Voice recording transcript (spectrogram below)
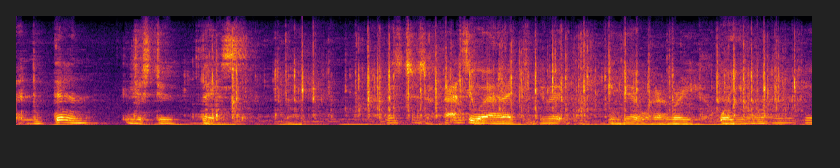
And then you just do this. Is just a fancy way I like to do it. You can do it whatever way you want to.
